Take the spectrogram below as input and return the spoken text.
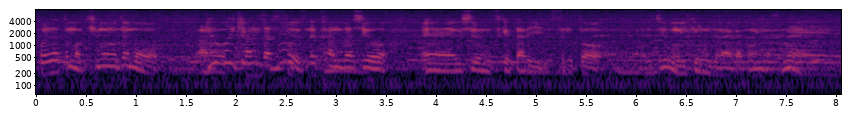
これだとまあ着物でもあのかんざしそうですねかんざしを、えー後ろにつけたりすると十分いけるんじゃないかと思いますね。えー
